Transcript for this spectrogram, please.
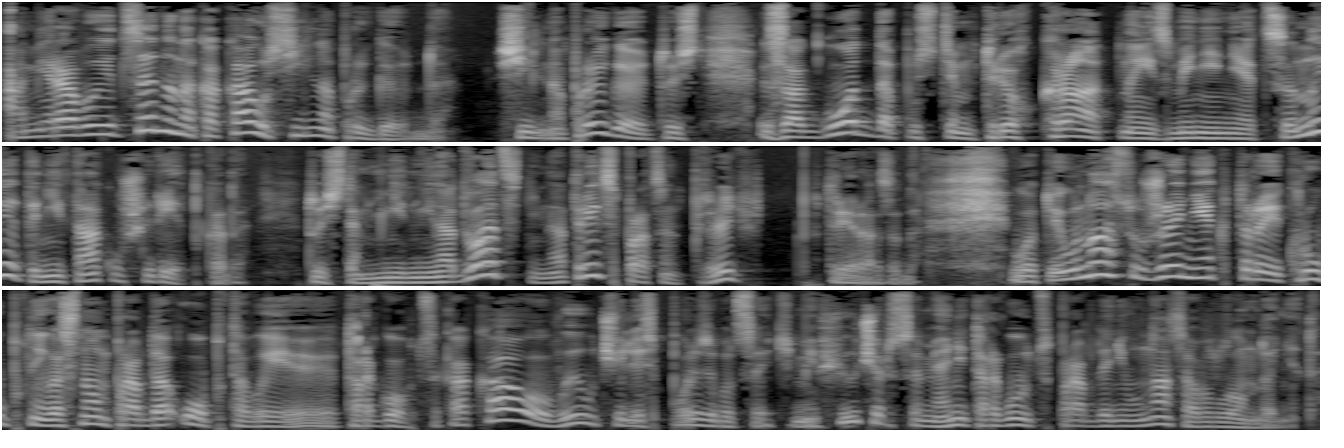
А мировые цены на какао сильно прыгают, да сильно прыгают. То есть за год, допустим, трехкратное изменение цены это не так уж и редко. Да? То есть там не, не на 20, не на 30 процентов, представляете, в три раза. Да. Вот, и у нас уже некоторые крупные, в основном, правда, оптовые торговцы какао выучились пользоваться этими фьючерсами. Они торгуются, правда, не у нас, а в Лондоне. Да.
